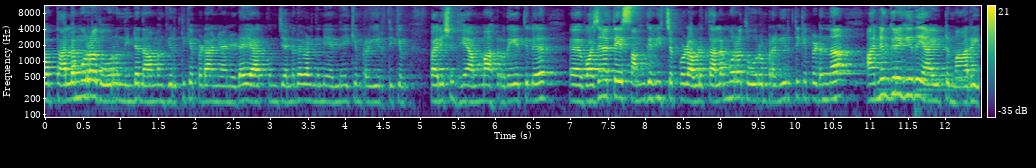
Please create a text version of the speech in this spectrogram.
തലമുറ തോറും നിന്റെ നാമം കീർത്തിക്കപ്പെടാൻ ഞാൻ ഇടയാക്കും. ജനതകൾ നിന്നെ എന്നേക്കും പ്രകീർത്തിക്കും. പരിശുദ്ധ അമ്മ ഹൃദയത്തിൽ വചനത്തെ സംഗ്രഹിച്ചപ്പോൾ അവൾ തലമുറ തോറും പ്രകീർത്തിക്കപ്പെടുന്ന അനുഗ്രഹീതയായിട്ട് മാറി.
